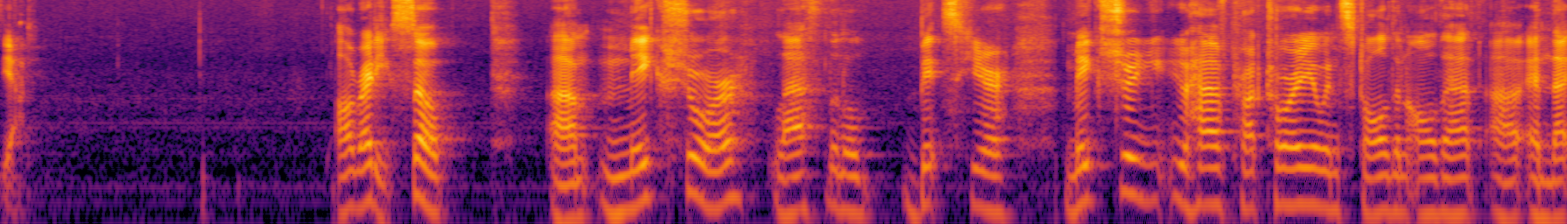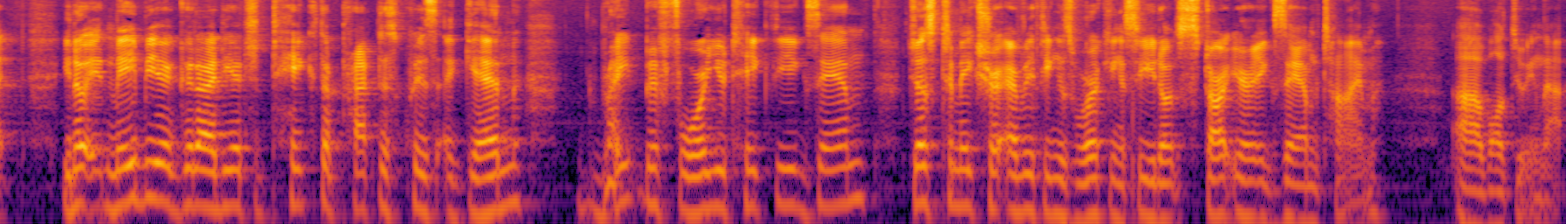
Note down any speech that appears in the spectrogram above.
yeah. Alrighty, so um, make sure, last little bits here, make sure you have Proctorio installed and all that, uh, and that, you know, it may be a good idea to take the practice quiz again right before you take the exam, just to make sure everything is working so you don't start your exam time uh, while doing that.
